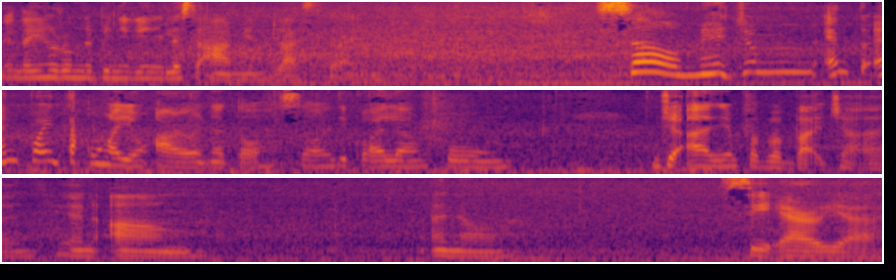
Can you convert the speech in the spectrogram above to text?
Ganda yung room na binigay nila sa amin last time. So, medyo end-to-end point ako ngayong araw na to. So, hindi ko alam kung dyan yung pababa dyan. Yan ang ano sea area.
